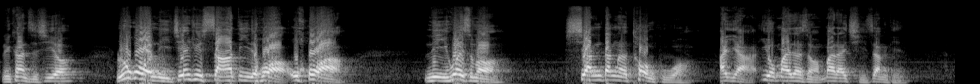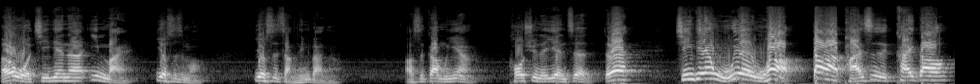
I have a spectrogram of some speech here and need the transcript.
你看仔细哦。如果你今天去杀低的话，哇，你会什么？相当的痛苦哦！哎呀，又卖在什么？卖在起涨点，而我今天呢一买又是什么？又是涨停板了。老师刚一样，科讯的验证，对不对？今天五月五号，大盘是开高，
